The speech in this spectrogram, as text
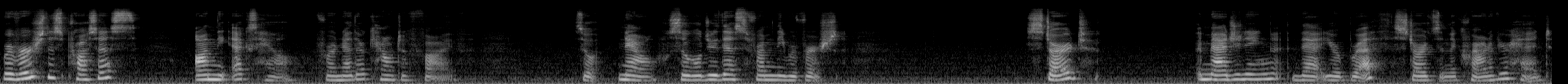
Reverse this process on the exhale for another count of five. So now, so we'll do this from the reverse. Start imagining that your breath starts in the crown of your head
